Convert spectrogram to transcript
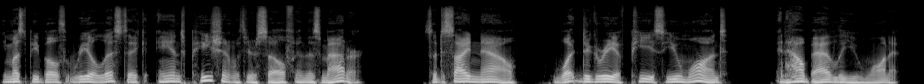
You must be both realistic and patient with yourself in this matter. So decide now what degree of peace you want and how badly you want it.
